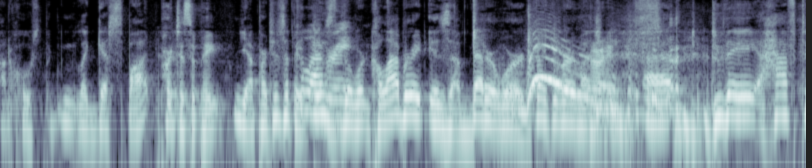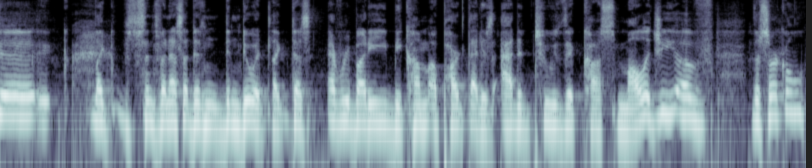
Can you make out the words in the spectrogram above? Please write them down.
not host but like guest spot. Participate. Yeah, participate Collaborate. is the word. Collaborate is a better word. Thank you very much. All right. Uh, do they have to like since Vanessa didn't didn't do it, like does everybody become a part that is added to the cosmology of the circle?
